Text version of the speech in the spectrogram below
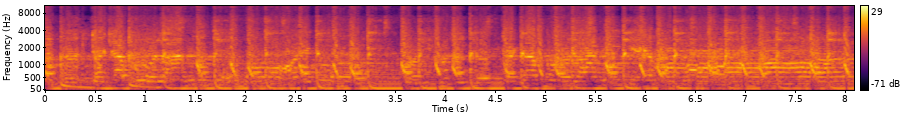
Thank you.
